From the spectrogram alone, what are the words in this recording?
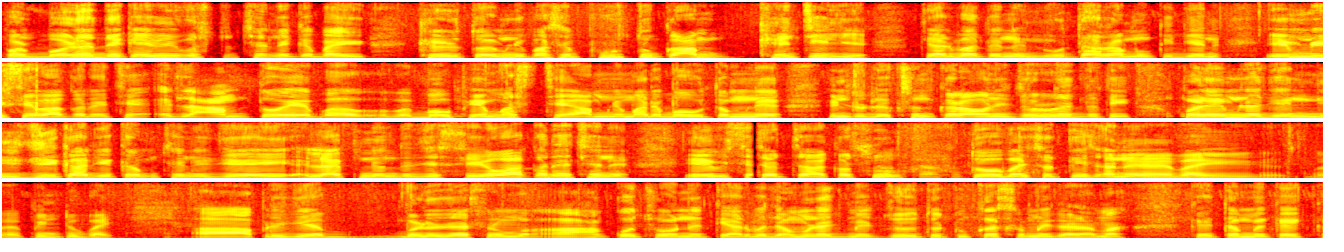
પણ બળદ એક એવી વસ્તુ છે ને કે ભાઈ ખેડૂતો એમની પાસે પૂરતું કામ ખેંચી લે ત્યારબાદ એને નોધારા મૂકી દે ને એમની સેવા કરે છે. એટલે આમ તો એ બહુ ફેમસ છે. આમને મારે બહુ તમને ઇન્ટ્રોડક્શન કરાવવાની જરૂર જ નથી. પણ એમના જે નિજી કાર્યક્રમ છે ને જે લાઈફની અંદર જે સેવા કરે છે ને એ વિશે ચર્ચા કરશું. તો ભાઈ સતીશ અને ભાઈ પિન્ટુભાઈ આ આપણે જે બળદ આશ્રમ હાંકો છો અને ત્યારબાદ હમણાં જ મેં જોયું તો ટૂંકા સમયગાળામાં કે તમે કંઈક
